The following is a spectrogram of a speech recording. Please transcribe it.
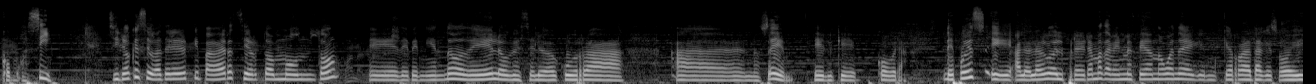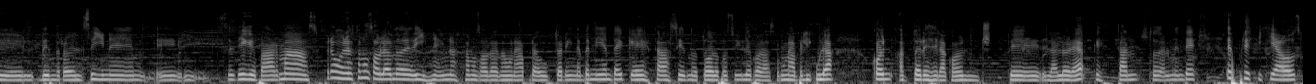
como así, sino que se va a tener que pagar cierto monto eh, dependiendo de lo que se le ocurra a, no sé, el que cobra. Después, eh, a lo largo del programa también me fui dando cuenta de que qué rata que soy dentro del cine, se tiene que pagar más. Pero bueno, estamos hablando de Disney, no estamos hablando de una productora independiente que está haciendo todo lo posible para hacer una película con actores de la, de la Lora que están totalmente desprestigiados,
